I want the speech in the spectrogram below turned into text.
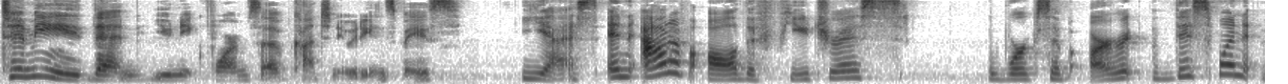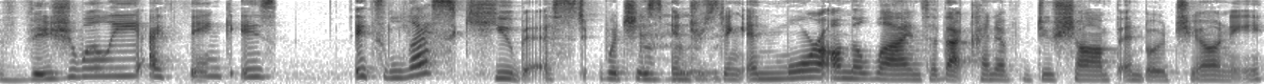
to me than unique forms of continuity in space. Yes and out of all the futurist works of art this one visually i think is it's less cubist which is mm-hmm. interesting and more on the lines of that kind of duchamp and boccioni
